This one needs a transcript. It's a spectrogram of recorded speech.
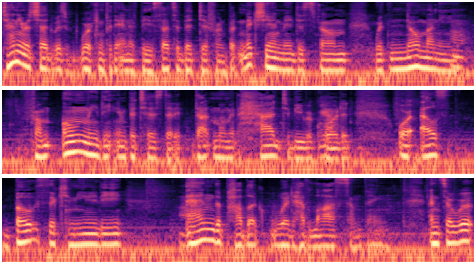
Tanya Rached was working for the NFB, so that's a bit different. But Nick Sheehan made this film with no money. Oh. From only the impetus that it, that moment had to be recorded, yeah. or else both the community oh. and the public would have lost something. And so we're,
